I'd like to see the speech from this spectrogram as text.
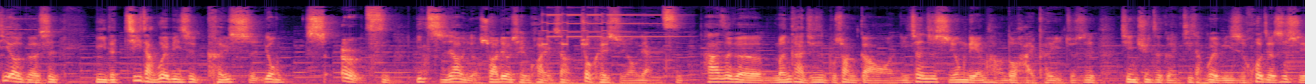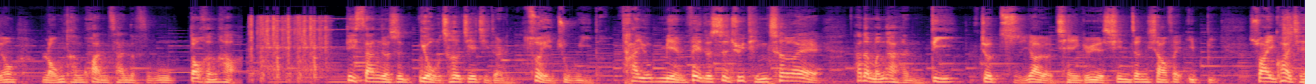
第二个是。你的机场贵宾室可以使用十二次，你只要有刷六千块以上就可以使用两次。它这个门槛其实不算高哦，你甚至使用联航都还可以，就是进去这个机场贵宾室，或者是使用龙腾换餐的服务都很好。第三个是有车阶级的人最注意的，它有免费的市区停车，诶，它的门槛很低，就只要有前一个月新增消费一笔，刷一块钱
